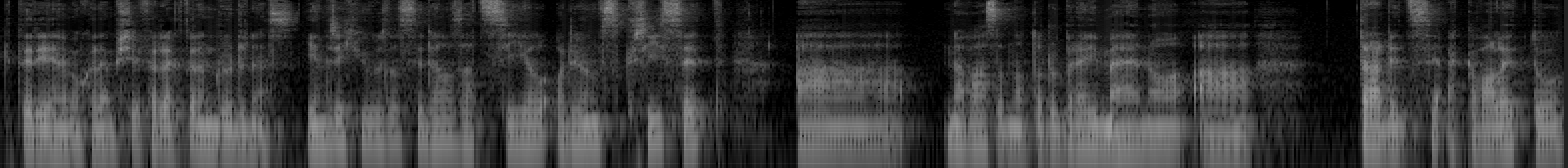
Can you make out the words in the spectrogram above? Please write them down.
který je mimochodem šéf-redaktorem dodnes. Jindřich Jusel si dal za cíl Odeon vzkřísit a navázat na to dobré jméno a tradici a kvalitu,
